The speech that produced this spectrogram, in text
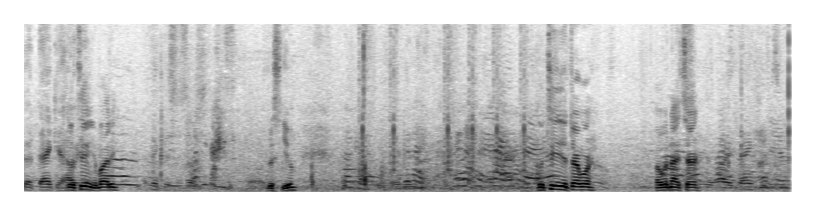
Good, thank you. How Good seeing you? buddy. I think this is us. This you? Good seeing you, Trevor. Have a good night, sir. All right, thank you.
